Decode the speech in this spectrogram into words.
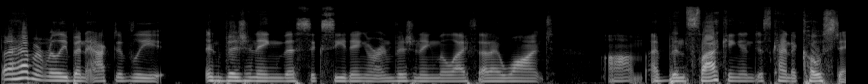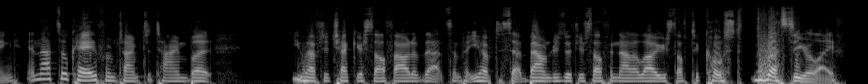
but I haven't really been actively envisioning this succeeding or envisioning the life that I want. Um, I've been slacking and just kind of coasting, and that's okay from time to time, but you have to check yourself out of that. Sometimes you have to set boundaries with yourself and not allow yourself to coast the rest of your life.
